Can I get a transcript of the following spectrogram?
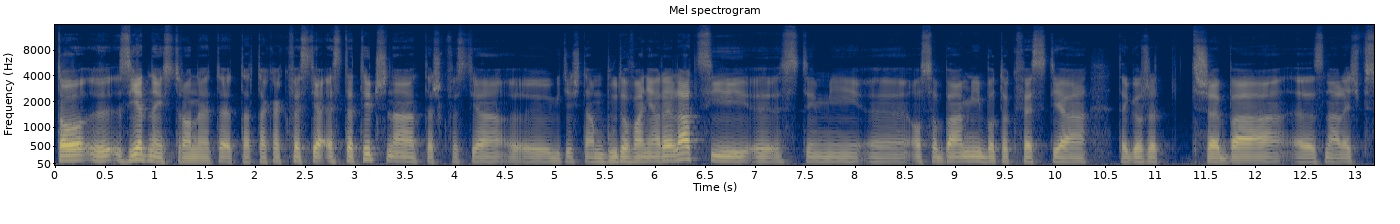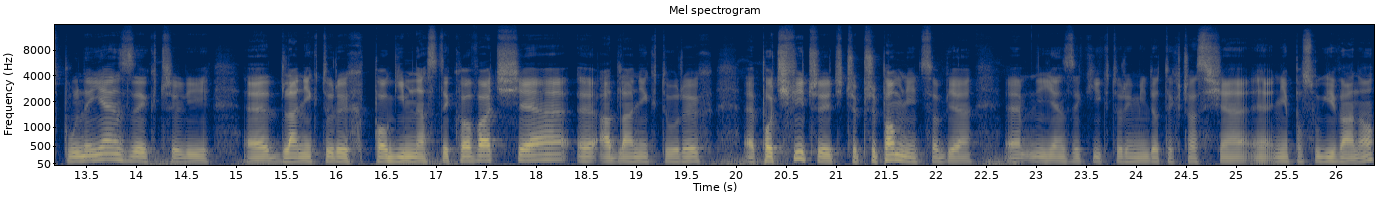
To y, z jednej strony ta, taka kwestia estetyczna, też kwestia y, gdzieś tam budowania relacji y, z tymi osobami, bo to kwestia tego, że trzeba e, znaleźć wspólny język, czyli e, dla niektórych pogimnastykować się, e, a dla niektórych poćwiczyć czy przypomnieć sobie języki, którymi dotychczas się nie posługiwano.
